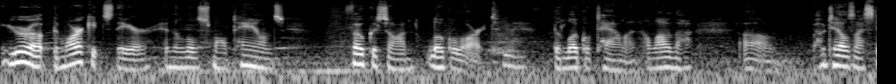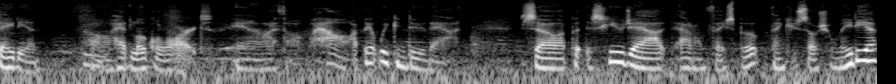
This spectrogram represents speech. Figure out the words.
Europe, the markets there and the little small towns focus on local art, Nice. the local talent. A lot of the um, hotels I stayed in uh, had local art, and I wow, I bet we can do that. So I put this huge ad out on Facebook. Thank you, social media.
